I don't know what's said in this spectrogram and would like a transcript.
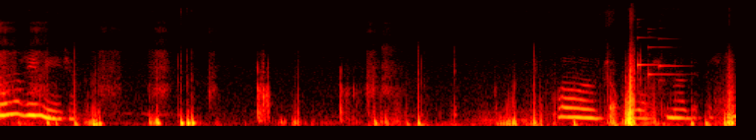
Vamos de mídia. Oh, eu coloco nada aqui. não.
